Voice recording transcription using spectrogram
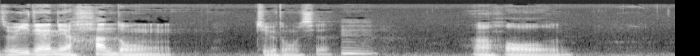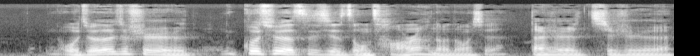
就一点点撼动这个东西。嗯然后我觉得就是过去的自己总藏着很多东西，但是其实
